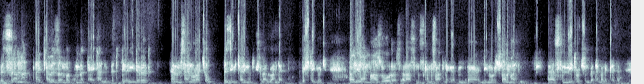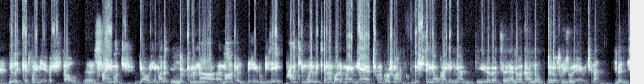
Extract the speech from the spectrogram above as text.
በዛም አቅጣጫ በዛም መልኩ መታየት አለበት። የደረት ህመም ሳይኖራቸው በዚህ ብቻ ሊመጡ ይችላሉ አንዳንድ በሽተኞች። ሌላ ማዞር፣ ራስን እስከ መሳት ነገር ሊኖር ይችላል ማለት ነው። ስሜቶችን በተመለከተ ምልክት ወይም የበሽታው ሳይኖች ያው ይሄ ማለት የሕክምና ማዕከል በሄዱ ጊዜ ሐኪም ወይም የጤና ባለሙያ የሚያያቸው ነገሮች ማለት ነው። በሽተኛው ኃይለኛ የደረት ህመም ካለው ደረቱን ይዞ ሊያዩ ይችላል። በእጁ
